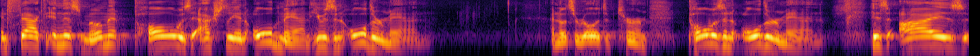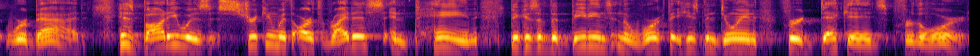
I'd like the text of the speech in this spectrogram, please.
In fact, in this moment, Paul was actually an old man. He was an older man. I know it's a relative term. Paul was an older man. His eyes were bad. His body was stricken with arthritis and pain because of the beatings and the work that he's been doing for decades for the Lord.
